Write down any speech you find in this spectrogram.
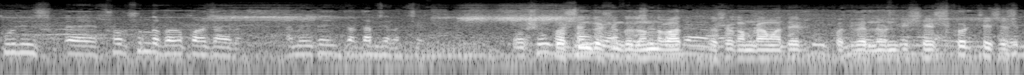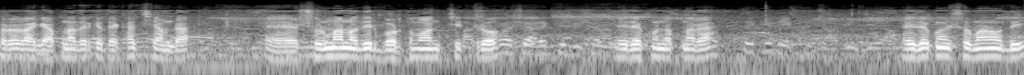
কোনো জিনিস সুন্দরভাবে করা যায় না। আমি এটাই দাবি জানাচ্ছি। অসংখ্য অসংখ্য ধন্যবাদ। দর্শক, আমরা আমাদের প্রতিবেদনটি শেষ করছি। শেষ করার আগে আপনাদেরকে দেখাচ্ছি আমরা সুরমা নদীর বর্তমান চিত্র। এই দেখুন আপনারা। এই দেখুন সুরমা নদী,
